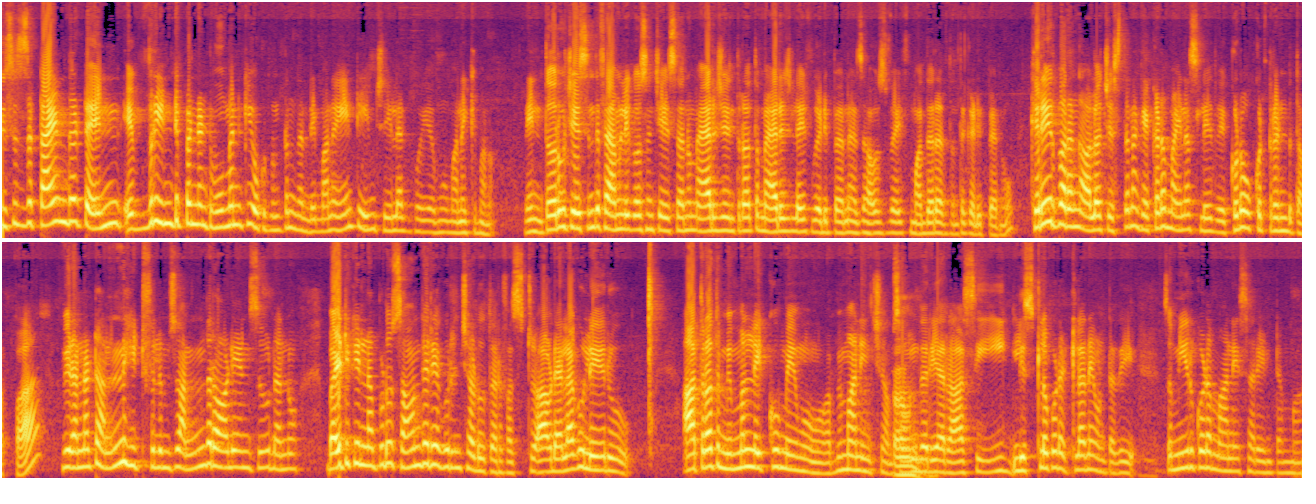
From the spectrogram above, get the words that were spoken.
this is the time that every independent ఉమెన్కి ఒకటి ఉంటుందండి. మనం ఏంటి ఏం చేయలేకపోయాము మనకి మనం. నేను ఇంతవరకు చేసింది ఫ్యామిలీ కోసం చేశాను. మ్యారేజ్ అయిన తర్వాత మ్యారేజ్ లైఫ్ గడిపాను. యాజ్ హౌస్ వైఫ్ మదర్ అదంతా గడిపాను. కెరీర్ పరంగా ఆలోచిస్తే నాకు ఎక్కడ మైనస్ లేదు. ఎక్కడో ఒక ట్రెండ్ తప్ప. మీరు అన్నట్టు అన్ని హిట్ ఫిల్మ్స్ అందరు ఆడియన్స్ నన్ను బయటికి వెళ్ళినప్పుడు సౌందర్య గురించి అడుగుతారు ఫస్ట్ ఆవిడ ఎలాగూ లేరు. ఆ తర్వాత మిమ్మల్ని ఎక్కువ మేము అభిమానించాం. సౌందర్య రాసి ఈ లిస్ట్లో కూడా ఇట్లానే ఉంటది. సో మీరు కూడా మానేశారు ఏంటమ్మా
